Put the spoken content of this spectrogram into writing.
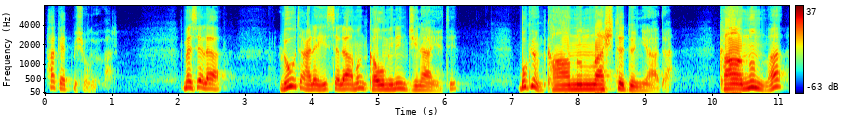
hak etmiş oluyorlar. Mesela Lut aleyhisselamın kavminin cinayeti bugün kanunlaştı dünyada. Kanunla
